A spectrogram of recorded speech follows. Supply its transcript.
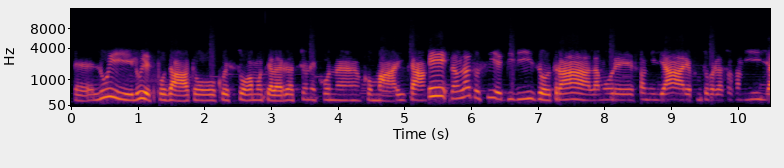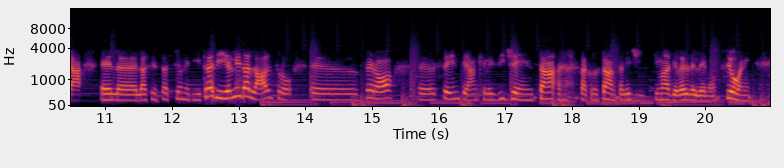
eh, lui, lui, è sposato, quest'uomo che ha la relazione con, con, Marica e da un lato si è diviso tra l'amore familiare appunto per la sua famiglia e l- la sensazione di tradirli, dall'altro eh, però eh, sente anche l'esigenza eh, sacrosanta, legittima di avere delle emozioni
